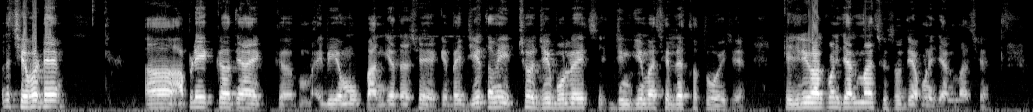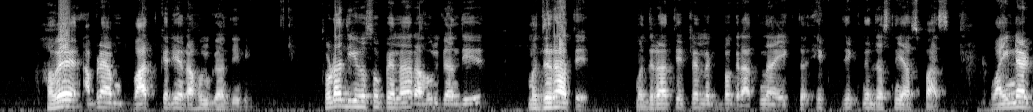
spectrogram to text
અને છેવટે આપણે એક ત્યાં એક એવી અમુક માન્યતા છે કે ભાઈ જે તમે ઈચ્છો, જે બોલો એ જિંદગીમાં છેલ્લે થતું હોય છે. કેજરીવાલ પણ જેલમાં, સિસોદિયા પણ જેલમાં છે. હવે આપણે વાત કરીએ રાહુલ ગાંધીની. થોડા દિવસો પહેલાં રાહુલ ગાંધીએ મધરાતે મધરાતે એટલે લગભગ રાતના એક એક એકને દસની આસપાસ વાયનાડ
